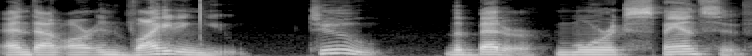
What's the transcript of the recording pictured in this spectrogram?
and that are inviting you to the better, more expansive,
